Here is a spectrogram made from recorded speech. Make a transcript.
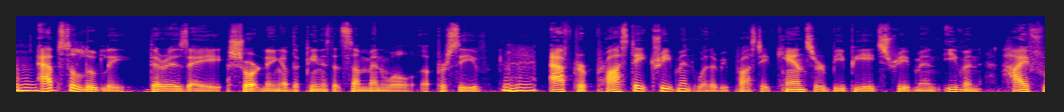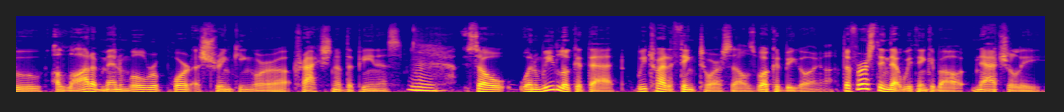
Mm-hmm. absolutely there is a shortening of the penis that some men will uh, perceive. Mm-hmm. After prostate treatment, whether it be prostate cancer, BPH treatment, even HIFU, a lot of men will report a shrinking or a traction of the penis. Mm. So when we look at that, we try to think to ourselves, what could be going on? The first thing that we think about naturally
